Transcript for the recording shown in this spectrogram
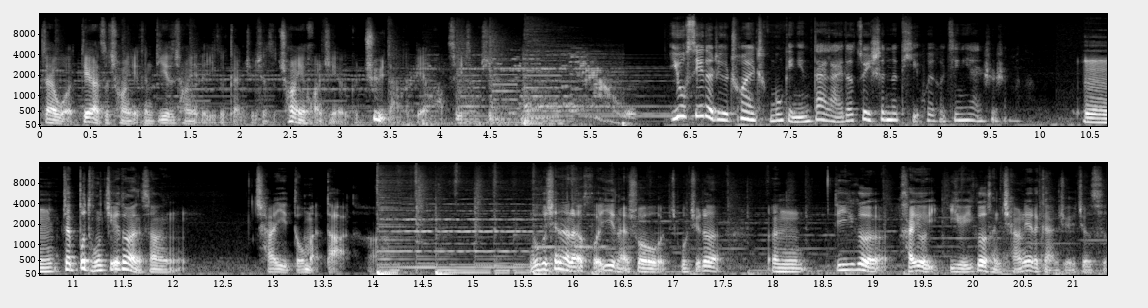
在我第二次创业跟第一次创业的一个感觉，就是创业环境有一个巨大的变化，这一层是。U C 的这个创业成功给您带来的最深的体会和经验是什么呢？嗯，在不同阶段上差异都蛮大的啊。如果现在来回忆来说，我我觉得，嗯，第一个还有有一个很强烈的感觉就是，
